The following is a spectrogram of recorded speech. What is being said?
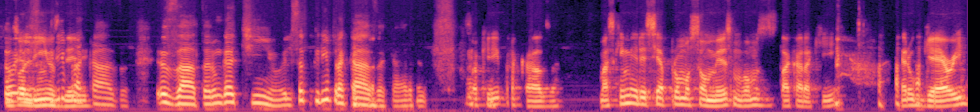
Então, Os olhinhos dele. Pra casa. Exato, era um gatinho. Ele só queria ir pra casa, cara. Só queria ir pra casa. Mas quem merecia a promoção mesmo, vamos destacar aqui, era o Gary.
